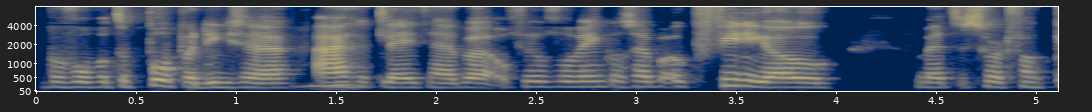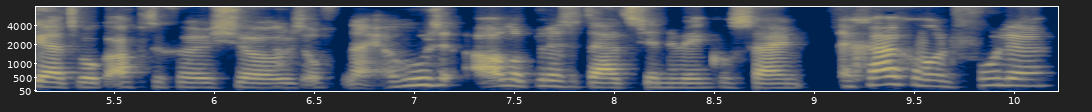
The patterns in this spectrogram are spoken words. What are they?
bijvoorbeeld de poppen die ze mhm. aangekleed hebben. Of heel veel winkels hebben ook video met een soort van catwalk-achtige shows. Of nou ja, hoe ze alle presentaties in de winkels zijn. En ga gewoon voelen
